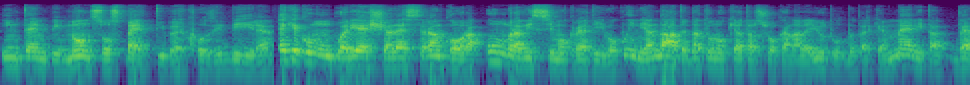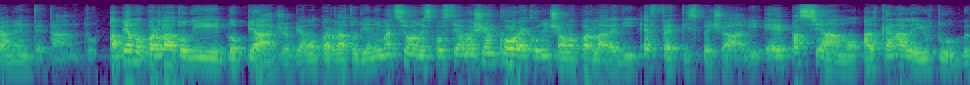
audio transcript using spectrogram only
in tempi non sospetti, per così dire, e che comunque riesce ad essere ancora un bravissimo creativo, quindi andate date un'occhiata al suo canale YouTube, perché merita veramente tanto. Abbiamo parlato di doppiaggio, abbiamo parlato di animazione, spostiamoci ancora e cominciamo a parlare di effetti speciali, e passiamo al canale YouTube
